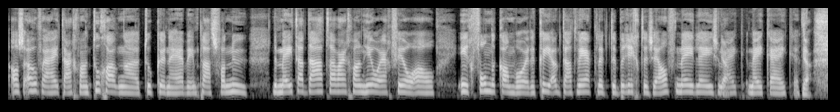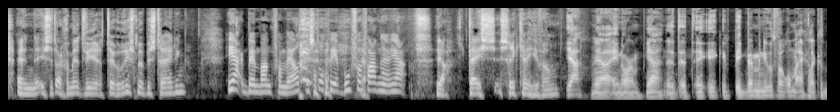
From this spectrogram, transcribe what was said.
als overheid daar gewoon toegang toe kunnen hebben. In plaats van nu de metadata, waar gewoon heel erg veel al in gevonden kan worden, kun je ook daadwerkelijk de berichten zelf meelezen, ja. meekijken. Ja, en is het argument weer terrorismebestrijding? Ja, ik ben bang van wel. Het is toch weer boeven ja. vangen. Ja. ja, Thijs, schrik jij hiervan? Ja, ja enorm. Ja, het, het, ik, ik ben benieuwd waarom eigenlijk het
